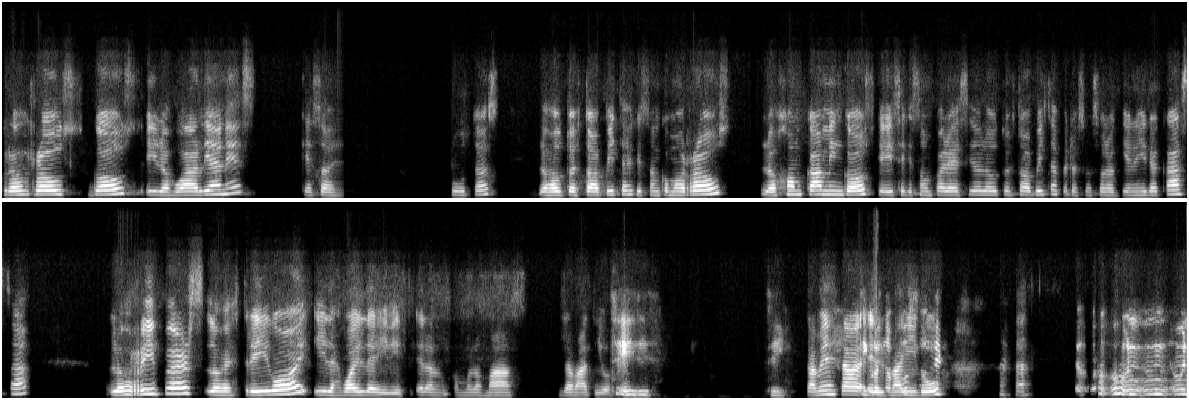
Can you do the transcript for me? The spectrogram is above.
Crossroads Ghosts y los Guardianes, que son rutas, los autoestopistas que son como Rose, los Homecoming Ghosts que dice que son parecidos a los autoestopistas, pero esos solo quieren ir a casa, los Reapers, los Strigoi y las Wild Ladies, eran como los más llamativos. Sí, sí, sí. También estaba Sí, el Maridú, un, un,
